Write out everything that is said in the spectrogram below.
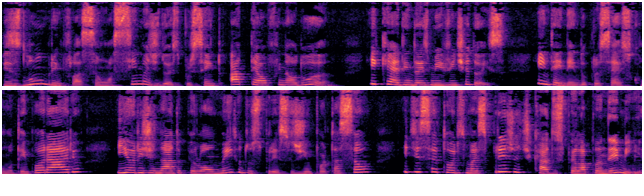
vislumbra inflação acima de 2% até o final do ano e queda em 2022, entendendo o processo como temporário e originado pelo aumento dos preços de importação e de setores mais prejudicados pela pandemia.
